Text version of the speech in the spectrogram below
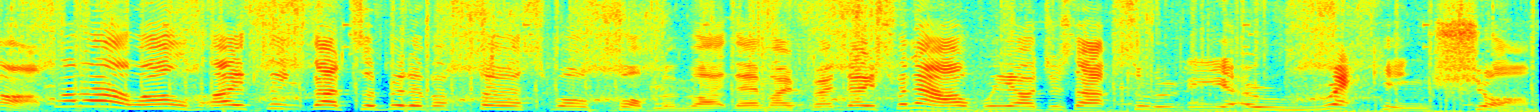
up. Well, oh, well, I think that's a bit of a first world problem right there, my friend. friendos. For now, we are just absolutely a wrecking shop.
